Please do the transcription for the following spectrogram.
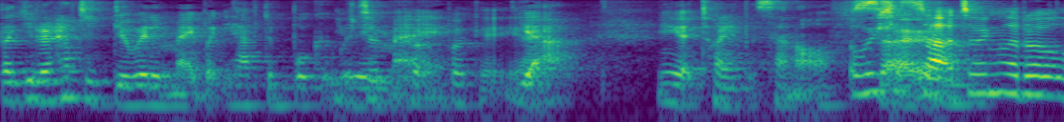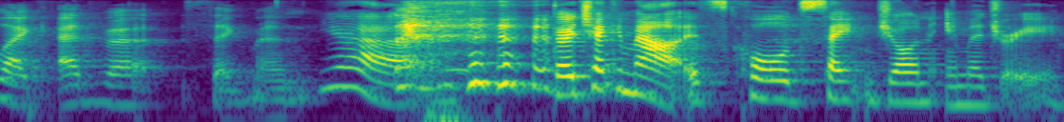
like, you don't have to do it in May, but you have to book it You within May. book it, yeah. yeah. you get twenty percent off. Oh, we so- should start doing little like advert segment. Yeah, go check him out. It's called Saint John Imagery,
